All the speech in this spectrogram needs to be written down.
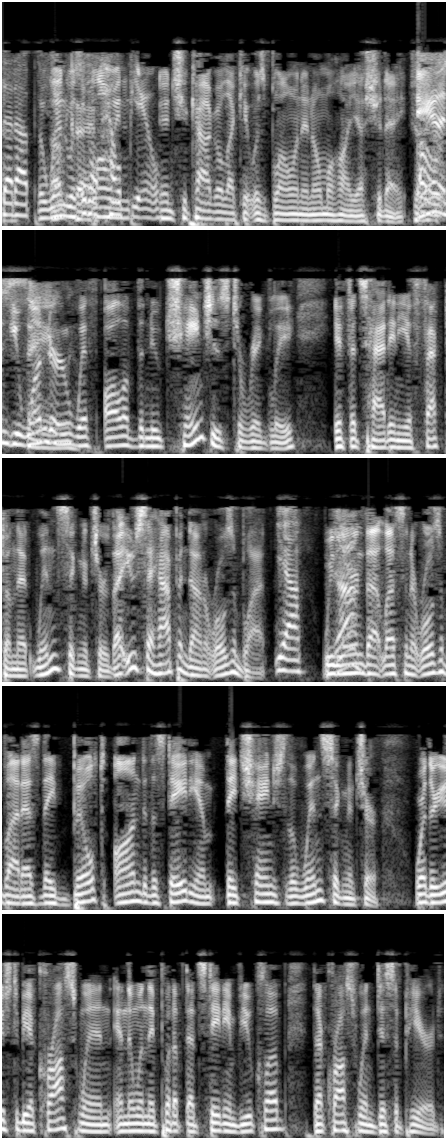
set up. The wind was Okay. it'll blowing help you. in Chicago like it was blowing in Omaha yesterday. Just and you wonder with all of the new changes to Wrigley if it's had any effect on that wind signature. That used to happen down at Rosenblatt. yeah. We Yeah. learned that lesson at Rosenblatt as they built onto the stadium, they changed the wind signature. Where there used to be a crosswind, and then when they put up that stadium view club, that crosswind disappeared.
